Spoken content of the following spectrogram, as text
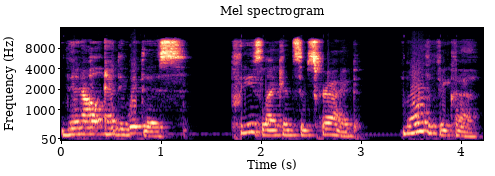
Then I'll end it with this. Please like and subscribe. Mortifica.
